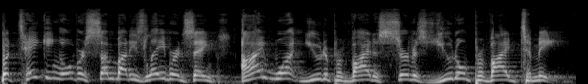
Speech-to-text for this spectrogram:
But taking over somebody's labor and saying, I want you to provide a service you don't provide to me,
